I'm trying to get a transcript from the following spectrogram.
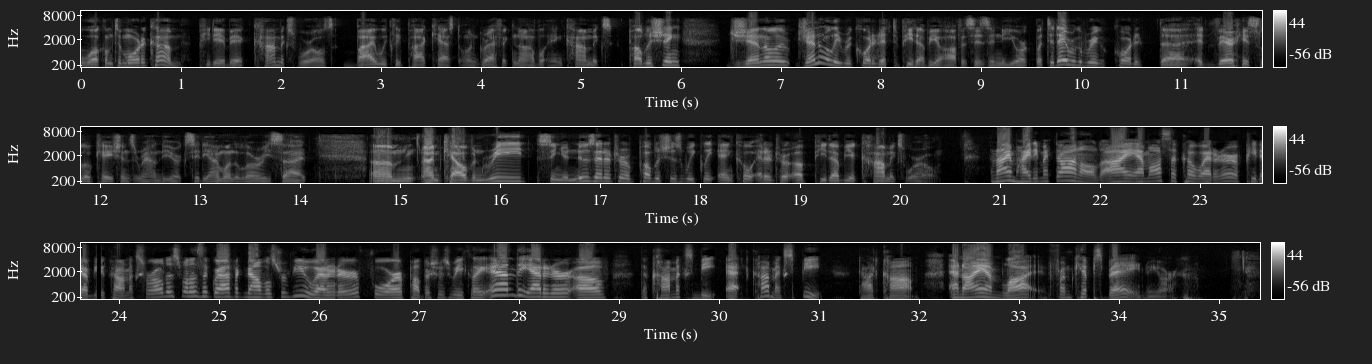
Welcome to More to Come, PWA Comics World's bi-weekly podcast on graphic novel and comics publishing. Generally, generally recorded at the PW offices in New York, but today we're gonna be recorded uh, at various locations around New York City. I'm on the Lower East Side. Um, I'm Calvin Reid, senior news editor of Publishers Weekly and co-editor of PW Comics World. And I'm Heidi MacDonald. I am also co-editor of PW Comics World, as well as a graphic novels review editor for Publishers Weekly and the editor of the Comics Beat at comicsbeat.com. And I am live from Kips Bay, New York.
